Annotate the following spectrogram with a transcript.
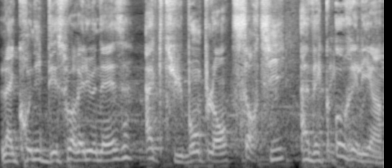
La chronique des soirées lyonnaises, actu, bon plan, sortie avec Aurélien.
